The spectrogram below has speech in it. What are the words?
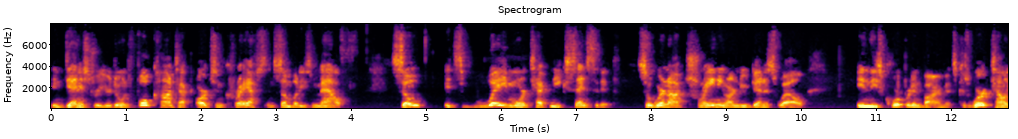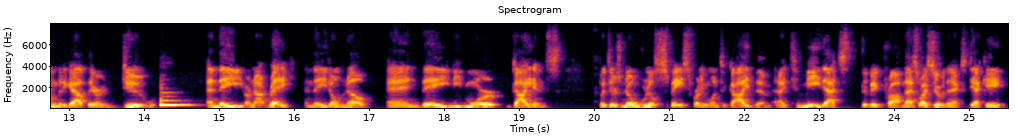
In dentistry, you're doing full contact arts and crafts in somebody's mouth, so it's way more technique sensitive. So we're not training our new dentists well in these corporate environments because we're telling them to get out there and do, and they are not ready and they don't know and they need more guidance. But there's no real space for anyone to guide them, and I, to me, that's the big problem. That's why I see over the next decade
